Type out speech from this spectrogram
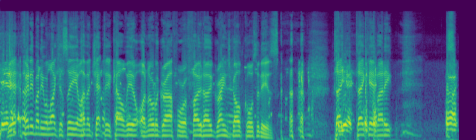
yeah. If anybody would like to see or have a chat to Carl Veart an autograph or a photo, Grange Golf Course it is. take Yeah. take care, buddy. All right,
